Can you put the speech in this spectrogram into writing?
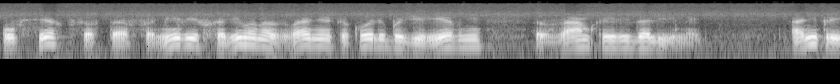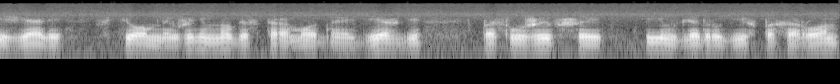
У всех в состав фамилии входило название какой-либо деревни, замка или долины. Они приезжали в темной, уже немного старомодной одежде, послужившей им для других похорон,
